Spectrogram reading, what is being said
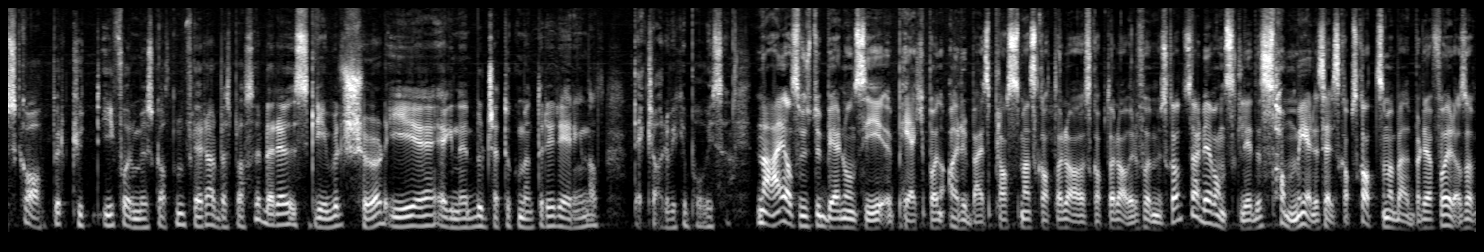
skaper kutt i formuesskatten flere arbeidsplasser. Dere skriver vel sjøl i egne budsjettdokumenter i regjeringen at det klarer vi ikke påvise? Nei, altså hvis du ber noen si pek på en arbeidsplass som er skapt av, skapt av lavere formuesskatt, så er det vanskelig. Det samme gjelder selskapsskatt, som Arbeiderpartiet er for. Altså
